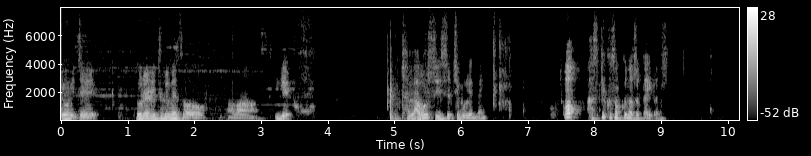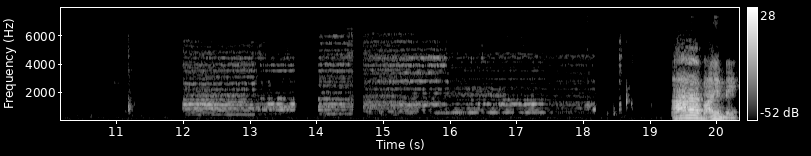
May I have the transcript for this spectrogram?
요 이제 노래를 들으면서 아마 이게 잘 나올 수 있을지 모르겠네. 어? 아 스피커선 끊어졌다 이런. 아 망했네.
